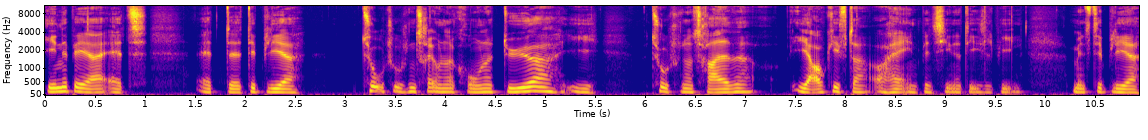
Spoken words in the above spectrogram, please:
indebærer, at, at øh, det bliver 2.300 kroner dyrere i 2030 i afgifter at have en benzin- og dieselbil, mens det bliver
